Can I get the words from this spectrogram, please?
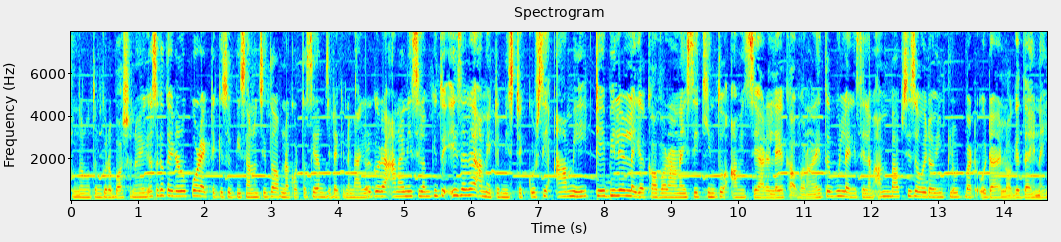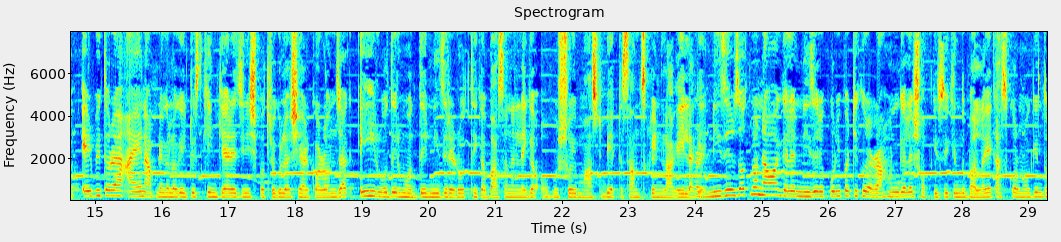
সুন্দর মতন করে বসানো হয়ে গেছে, তো এটার উপর একটা কিছু বিছানো চিন্তা ভাবনা করতেছিলাম, যেটা কিনা আমি করে আনাই নিয়েছিলাম কিন্তু এই জায়গায় আমি একটা মিস্টেক করছি, আমি টেবিলের লেগে কভার আনাইছি কিন্তু আমি চেয়ারের লেগে কভার আনাইতে ভুল লাগেছিলাম আমি ভাবছি যে ওইটা ইনক্লুড বাট ওইটা লগে দেয় নাই। এর ভিতরে আইন আপনাকে লগে একটু স্কিন কেয়ারের জিনিসপত্রগুলো শেয়ার করন। যাক এই রোদের মধ্যে নিজের রোদ থেকে বাঁচানোর লেগে অবশ্যই মাস্ট বি একটা সানস্ক্রিন লাগেই লাগে। নিজের যত্ন নেওয়া গেলে নিজের পরিপাটি করে রাহন গেলে সবকিছুই কিন্তু ভালো লাগে। কাজকর্ম কিন্তু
